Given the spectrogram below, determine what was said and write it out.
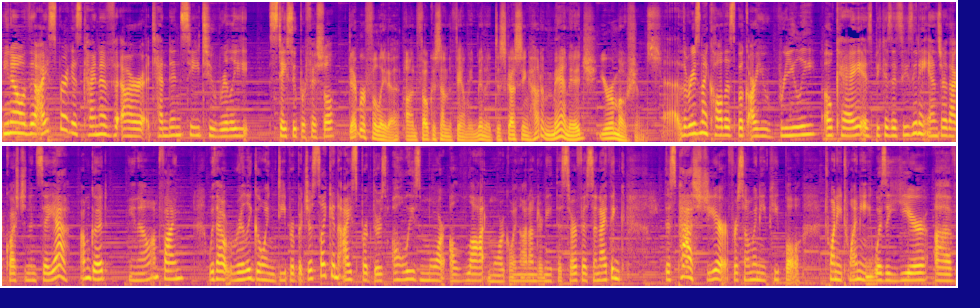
You know, the iceberg is kind of our tendency to really stay superficial. Debra Fileta on Focus on the Family Minute discussing how to manage your emotions. Uh, the reason I call this book Are You Really Okay is because it's easy to answer that question and say, Yeah, I'm good. You know, I'm fine without really going deeper. But just like an iceberg, there's always more, a lot more going on underneath the surface. And I think this past year, for so many people, 2020 was a year of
